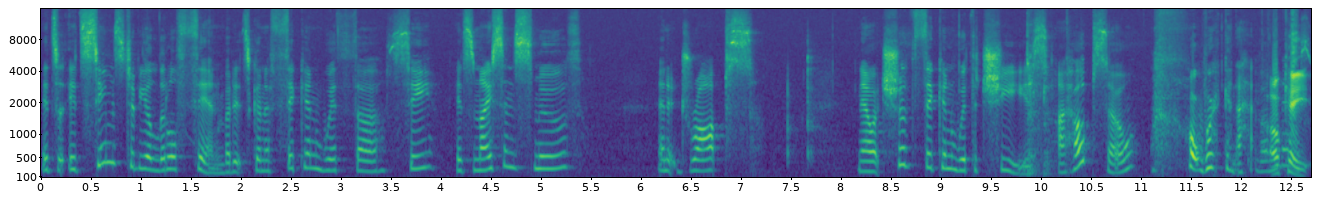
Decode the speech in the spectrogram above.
It's it seems to be a little thin, but it's going to thicken with. Uh, see, it's nice and smooth, and it drops. Now it should thicken with the cheese. I hope so, or we're going to have a Okay. mess.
